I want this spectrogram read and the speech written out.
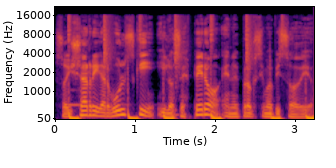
Soy Jerry Garbulski y los espero en el próximo episodio.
